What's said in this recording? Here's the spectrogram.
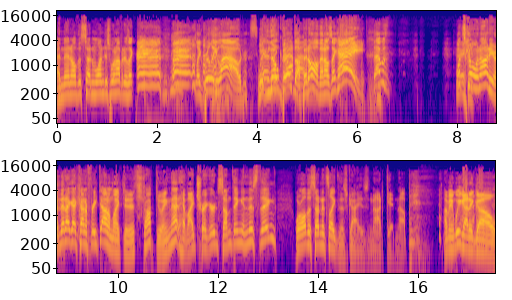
And then all of a sudden, one just went off and it was like, "Ah, ah," like really loud with no build up at all. Then I was like, hey, that was. What's going on here? And then I got kind of freaked out. I'm like, did it stop doing that? Have I triggered something in this thing? Where all of a sudden it's like, this guy is not getting up. I mean, we got to go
